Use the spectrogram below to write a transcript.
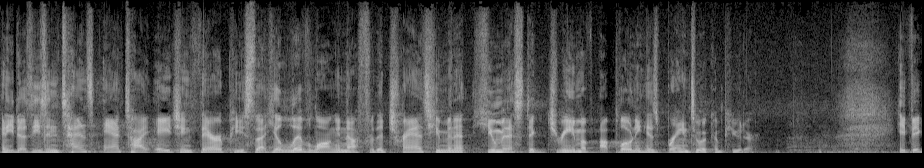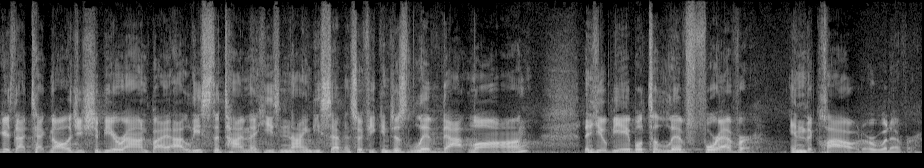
and he does these intense anti aging therapies so that he'll live long enough for the transhumanistic dream of uploading his brain to a computer. He figures that technology should be around by at least the time that he's 97. So if he can just live that long, that he'll be able to live forever in the cloud or whatever.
